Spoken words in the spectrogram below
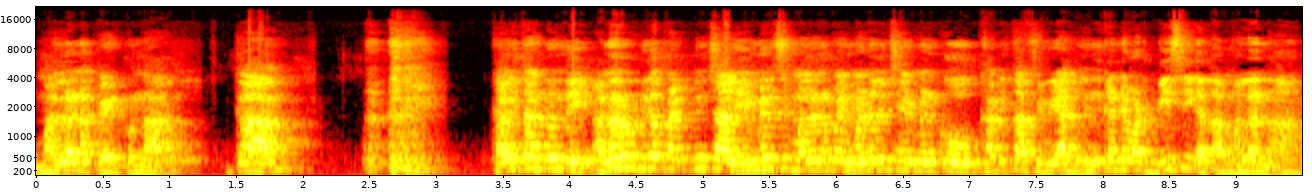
మల్లన్న పేర్కొన్నారు. ఇంకా కవిత అంటుంది అనర్హుడిగా ప్రకటించాలి. ఎమ్మెల్సీ మల్లన్నపై మండలి చైర్మన్కు కవిత ఫిర్యాదు. ఎందుకంటే వాడు బీసీ కదా మల్లన్న.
